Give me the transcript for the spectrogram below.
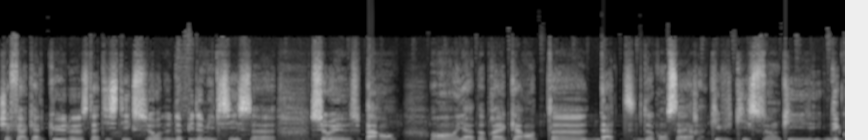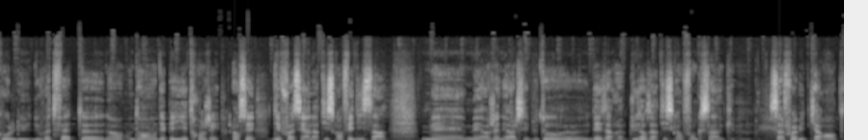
J'ai fait un calcul statistique sur depuis 2006 euh, sur par an il y a à peu près 40 euh, dates de concerts qui, qui, sont, qui découlent du, du vote fête euh, dans, dans, des pays étrangers. Alors, c'est, des fois, c'est un artiste qui en fait 10, hein, mais, mais en général, c'est plutôt euh, des, plusieurs artistes qui en font que 5. 5 x 8, 40.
